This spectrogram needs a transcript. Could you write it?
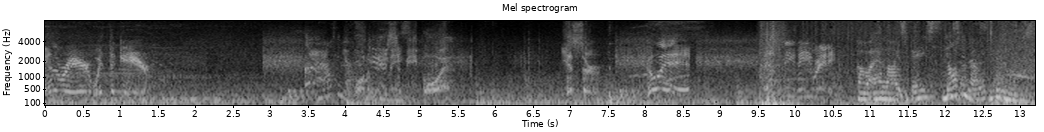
In the rear with the gear. Not enough Want a minerals. piece of me, boy? Yes, sir. Go ahead. SCV ready. Our allies' base. Not enough minerals.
